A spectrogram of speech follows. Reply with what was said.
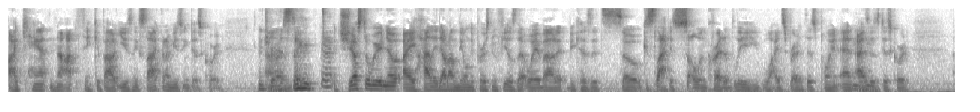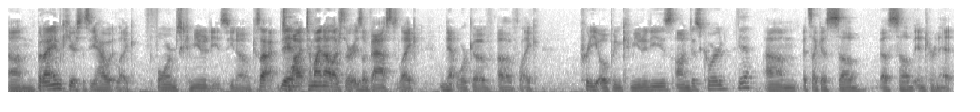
I can't not think about using Slack when I'm using Discord. Interesting. Just a weird note. I highly doubt I'm the only person who feels that way about it because it's so because Slack is so incredibly widespread at this point, and as Mhm. is Discord. Um, but I am curious to see how it like forms communities. You know, because I to Yeah. my to my knowledge there is a vast like network of of like pretty open communities on Discord. yeah. Um, it's like a sub a sub internet,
